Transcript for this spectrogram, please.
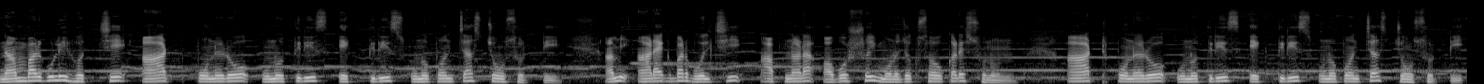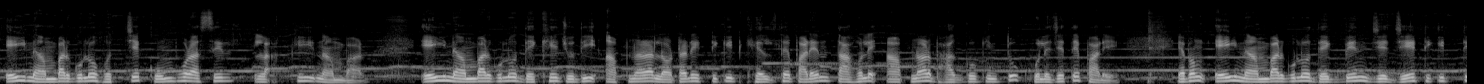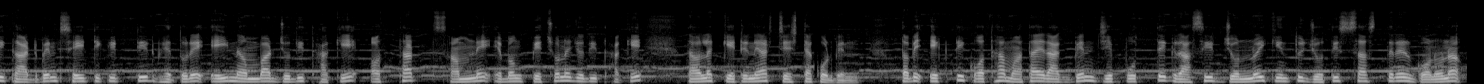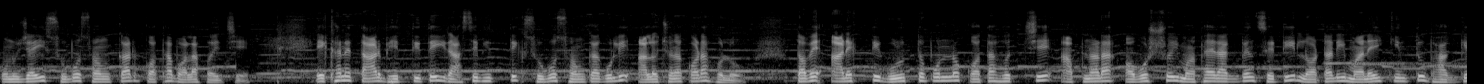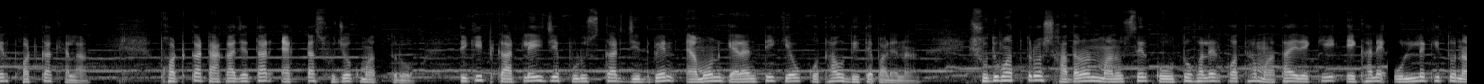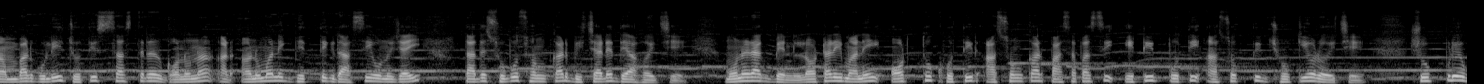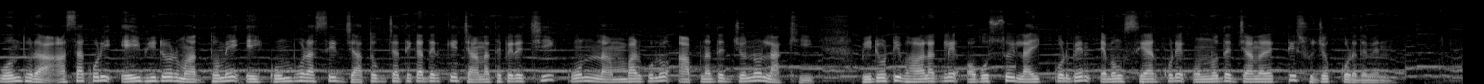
নাম্বারগুলি হচ্ছে আট, পনেরো, উনত্রিশ, একত্রিশ, উনপঞ্চাশ, চৌষট্টি। আমি আর একবার বলছি, আপনারা অবশ্যই মনোযোগ সহকারে শুনুন। আট, পনেরো, উনত্রিশ, একত্রিশ উনপঞ্চাশ চৌষট্টি। এই নাম্বারগুলো হচ্ছে কুম্ভ রাশির লাকি নাম্বার। এই নাম্বারগুলো দেখে যদি আপনারা লটারির টিকিট খেলতে পারেন, তাহলে আপনার ভাগ্য কিন্তু খুলে যেতে পারে। এবং এই নাম্বারগুলো দেখবেন যে যে টিকিটটি কাটবেন সেই টিকিটটির ভেতরে এই নাম্বার যদি থাকে, অর্থাৎ সামনে এবং পেছনে যদি থাকে, তাহলে কেটে নেওয়ার চেষ্টা করবেন। তবে একটি কথা মাথায় রাখবেন যে প্রত্যেক রাশির জন্যই কিন্তু জ্যোতিষশাস্ত্রের গণনা অনুযায়ী শুভ সংখ্যার কথা বলা হয়েছে। এখানে তার ভিত্তিতেই রাশিভিত্তিক শুভ সংখ্যাগুলি আলোচনা করা হলো। তবে আরেকটি গুরুত্বপূর্ণ কথা হচ্ছে, আপনারা অবশ্যই মাথায় রাখবেন সেটি লটারি মানেই কিন্তু ভাগ্যের ফটকা খেলা। ফটকা টাকা জেতার একটা সুযোগ মাত্র। টিকিট কাটলেই যে পুরস্কার জিতবেন এমন গ্যারান্টি কেউ কোথাও দিতে পারে না। শুধুমাত্র সাধারণ মানুষের কৌতূহলের কথা মাথায় রেখে এখানে উল্লেখিত নাম্বারগুলি জ্যোতিষশাস্ত্রের গণনা আর আনুমানিক ভিত্তিক রাশি অনুযায়ী তাদের শুভ সংখ্যার বিচারে দেওয়া হয়েছে। মনে রাখবেন, লটারি মানেই অর্থ ক্ষতির আশঙ্কার পাশাপাশি এটির প্রতি আসক্তির ঝুঁকিও রয়েছে। সুপ্রিয় বন্ধুরা, আশা করি এই ভিডিওর মাধ্যমে এই কুম্ভ রাশির জাতক জাতিকাদেরকে জানাতে পেরেছি কোন নাম্বারগুলো আপনাদের জন্য লাখি ভিডিওটি ভালো লাগলে অবশ্যই লাইক করবেন এবং শেয়ার করে অন্যদের জানার একটি সুযোগ করে দেবেন।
